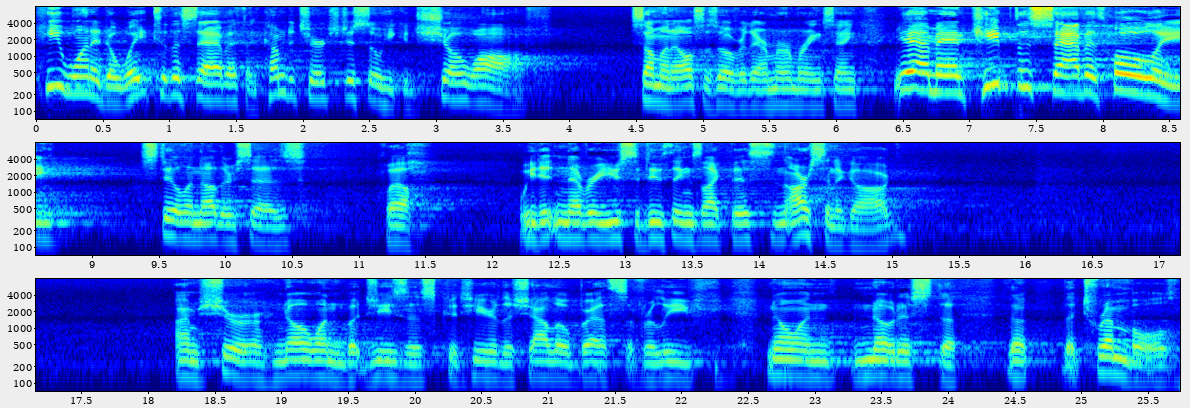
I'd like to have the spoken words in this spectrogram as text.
He wanted to wait to the Sabbath and come to church just so he could show off. Someone else is over there murmuring, saying, Yeah, man, keep the Sabbath holy. Still another says, Well, we didn't ever used to do things like this in our synagogue. I'm sure no one but Jesus could hear the shallow breaths of relief. No one noticed the, the, the trembles,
